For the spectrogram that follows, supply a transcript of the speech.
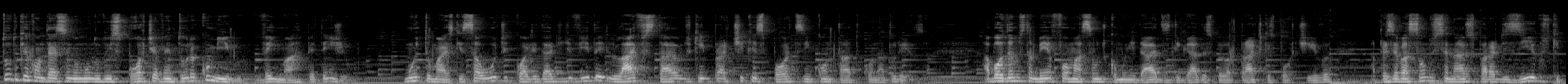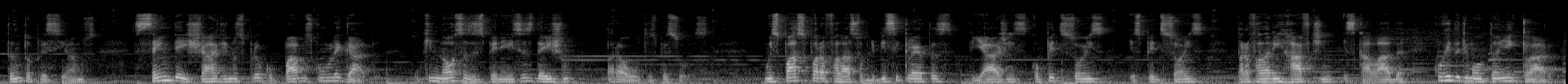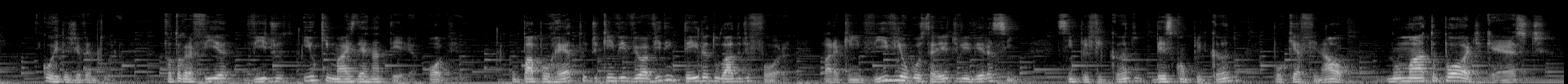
Tudo o que acontece no mundo do esporte e aventura comigo, Veimar Petengil. Muito mais que saúde, qualidade de vida e lifestyle de quem pratica esportes em contato com a natureza. Abordamos também a formação de comunidades ligadas pela prática esportiva, a preservação dos cenários paradisíacos que tanto apreciamos, sem deixar de nos preocuparmos com o legado, o que nossas experiências deixam para outras pessoas. Um espaço para falar sobre bicicletas, viagens, competições, expedições, para falar em rafting, escalada, corrida de montanha e, claro, corridas de aventura. Fotografia, vídeos e o que mais der na telha, óbvio. Um papo reto de quem viveu a vida inteira do lado de fora, para quem vive ou gostaria de viver assim, simplificando, descomplicando, porque afinal, no Mato Podcast.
